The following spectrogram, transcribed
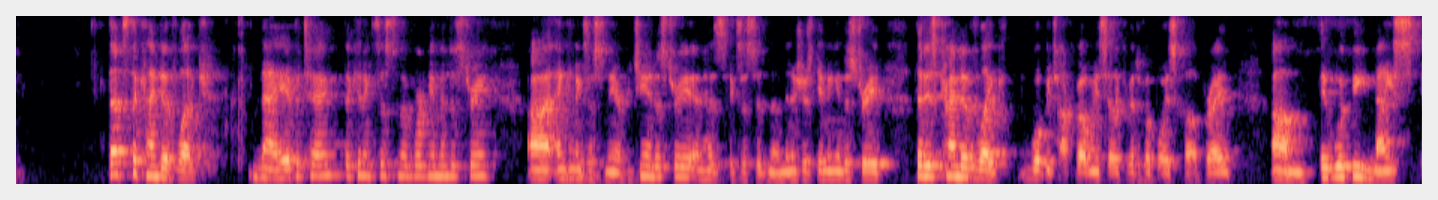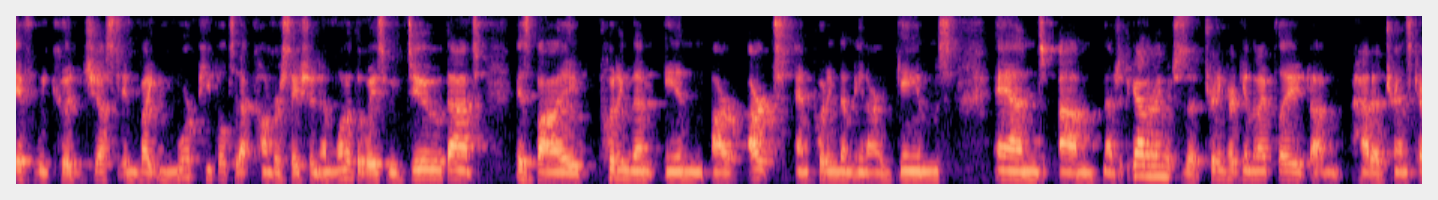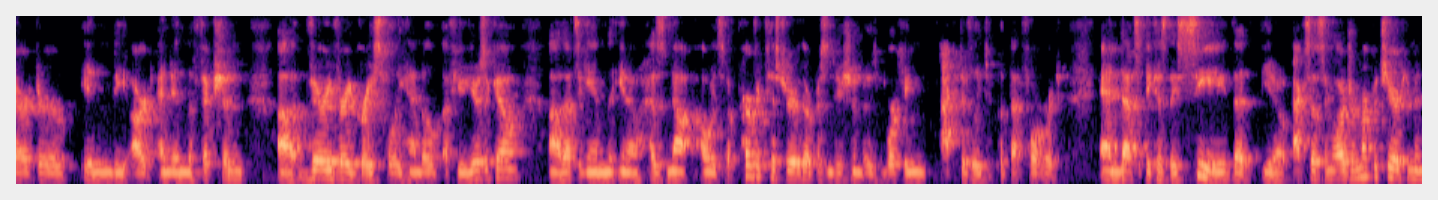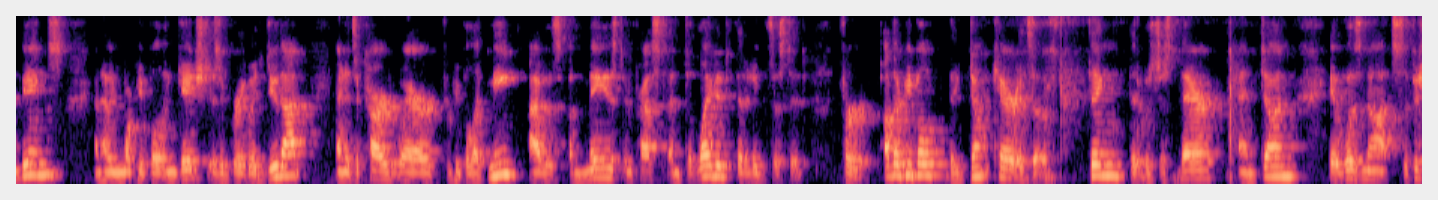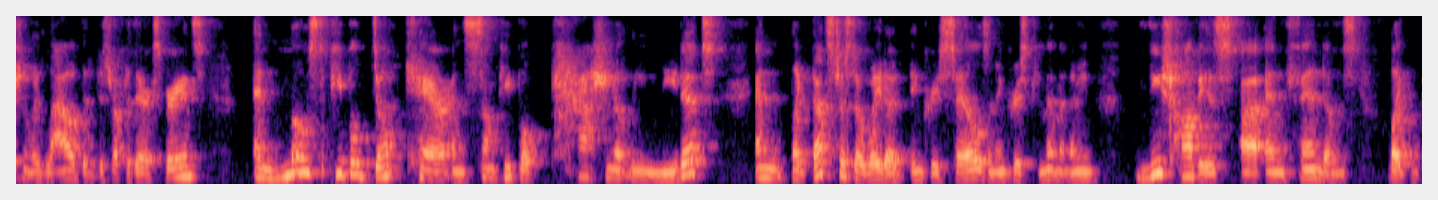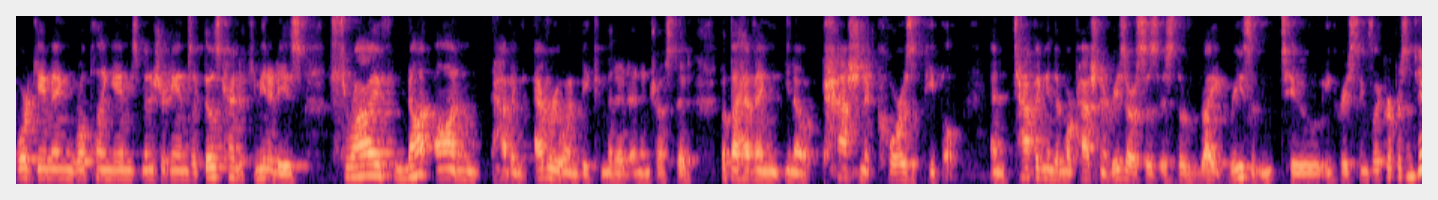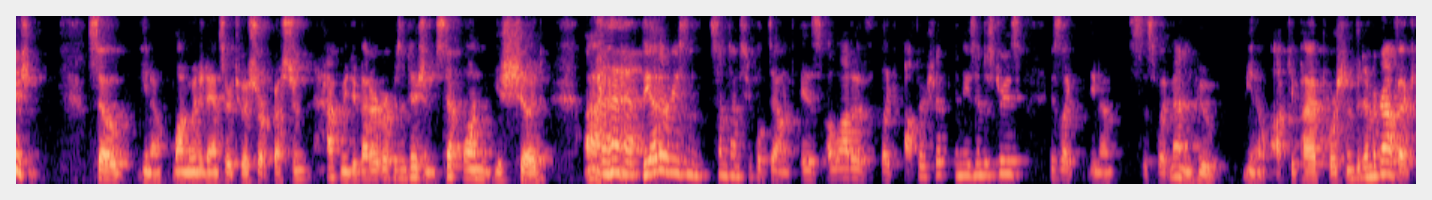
that's the kind of like naivete that can exist in the board game industry uh, and can exist in the RPG industry and has existed in the miniatures gaming industry. That is kind of like what we talk about when we say like a bit of a boys' club, right? Um, it would be nice if we could just invite more people to that conversation. And one of the ways we do that is by putting them in our art and putting them in our games. And um, Magic the Gathering, which is a trading card game that I played, um, had a trans character in the art and in the fiction. Uh, very, very gracefully handled a few years ago. Uh, that's a game that you know has not always had a perfect history of their representation, but is working actively to put that forward. And that's because they see that you know accessing larger market share of human beings and having more people engaged is a great way to do that. And it's a card where, for people like me, I was amazed, impressed, and delighted that it existed. For other people, they don't care. It's a thing that it was just there and done. It was not sufficiently loud that it disrupted their experience. And most people don't care, and some people passionately need it. And like that's just a way to increase sales and increase commitment. I mean, niche hobbies uh, and fandoms like board gaming, role playing games, miniature games, like those kind of communities thrive not on having everyone be committed and interested, but by having, you know, passionate cores of people. And tapping into more passionate resources is the right reason to increase things like representation. So, you know, long-winded answer to a short question: How can we do better at representation? Step one, you should. Uh, the other reason sometimes people don't is a lot of like authorship in these industries is like you know cis white men who you know occupy a portion of the demographic,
